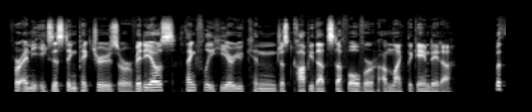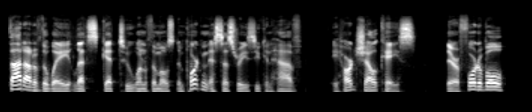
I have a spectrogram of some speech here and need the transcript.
For any existing pictures or videos, thankfully here you can just copy that stuff over unlike the game data. With that out of the way, let's get to one of the most important accessories you can have, a hard shell case. They're affordable,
